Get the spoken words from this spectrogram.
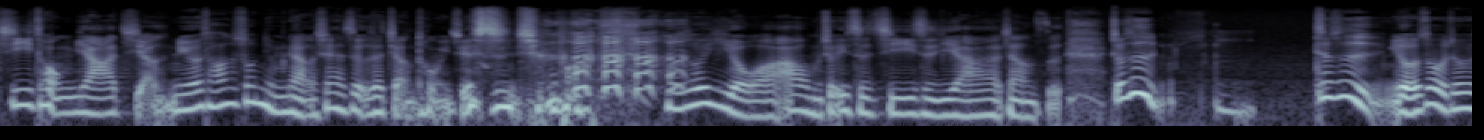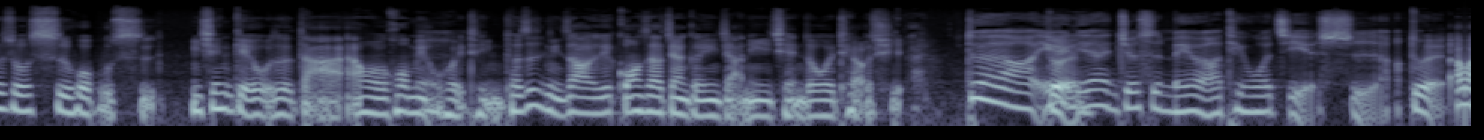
鸡同鸭讲，女儿常常说你们两个现在是有在讲同一件事情吗？我说有啊，啊，我们就一只鸡一只鸭这样子，就是嗯就是有的时候我就会说是或不是，你先给我这个答案，然后我后面我会听。可是你知道，光是要这样跟你讲，你以前都会跳起来。对啊，因为对你那你就是没有要听我解释啊。对啊，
